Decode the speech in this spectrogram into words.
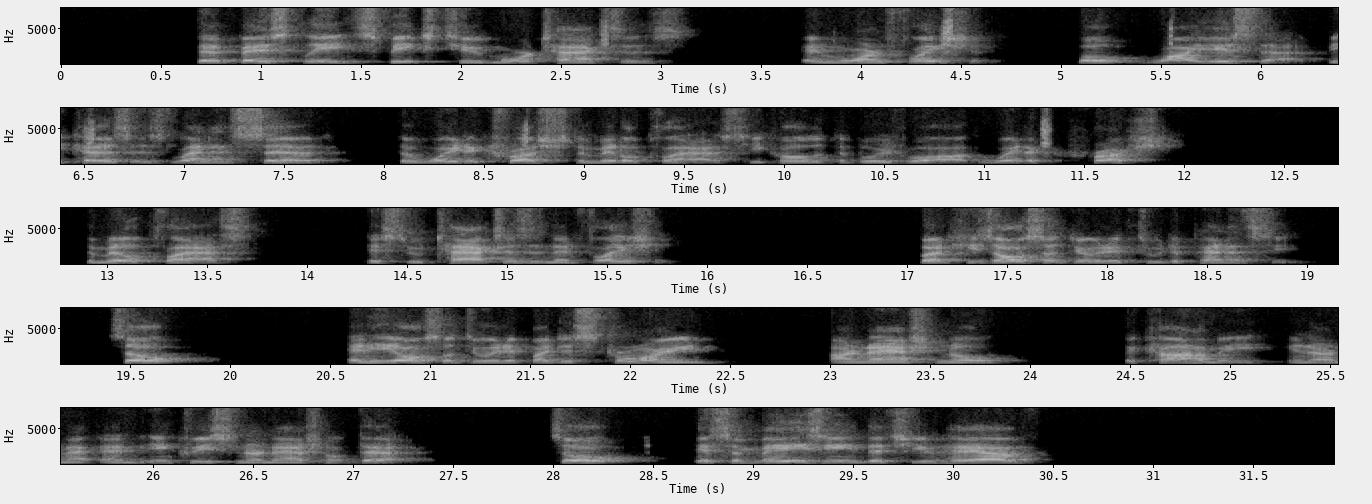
that basically speaks to more taxes and more inflation. Well, why is that? Because as Lenin said, the way to crush the middle class, he called it the bourgeois, the way to crush the middle class is through taxes and inflation. But he's also doing it through dependency. So, and he also doing it by destroying our national economy and our and increasing our national debt. So it's amazing that you have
